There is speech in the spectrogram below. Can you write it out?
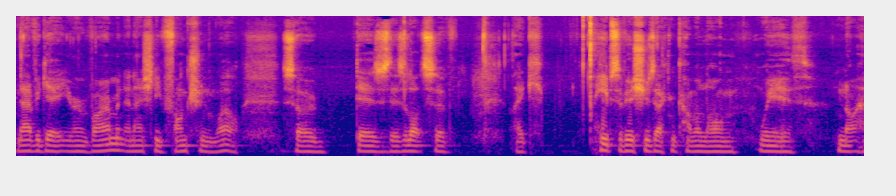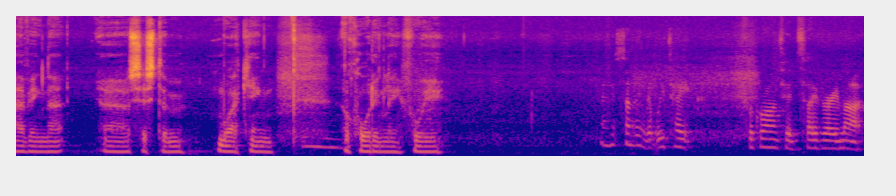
navigate your environment and actually function well so there's there's lots of like heaps of issues that can come along with not having that uh, system working mm. accordingly for you. And it's something that we take for granted so very much,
